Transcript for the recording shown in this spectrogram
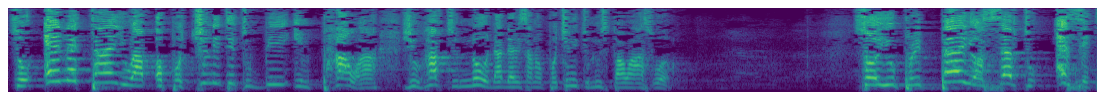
So anytime you have opportunity to be in power, you have to know that there is an opportunity to lose power as well. So you prepare yourself to exit.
